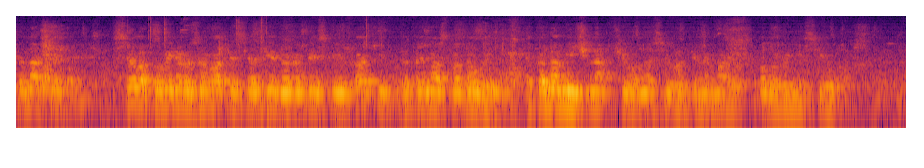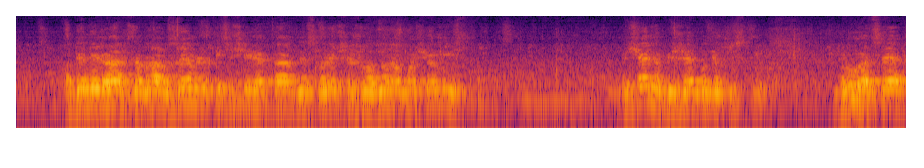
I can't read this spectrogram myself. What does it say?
що наші села повинні розвиватися згідно європейської хартії за трьома складовими. Економічна, чого в нас сьогодні немає в половині сіл. Один олігарх забрав землю тисячі гектар, не створивши жодного робочого місця. Звичайно, бюджет буде пустий. Друге, це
